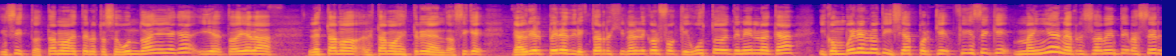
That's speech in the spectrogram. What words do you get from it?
insisto, estamos este es nuestro segundo año ya acá y todavía la la estamos, la estamos estrenando. Así que Gabriel Pérez, director regional de Corfo, qué gusto de tenerlo acá y con buenas noticias porque fíjese que mañana precisamente va a ser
